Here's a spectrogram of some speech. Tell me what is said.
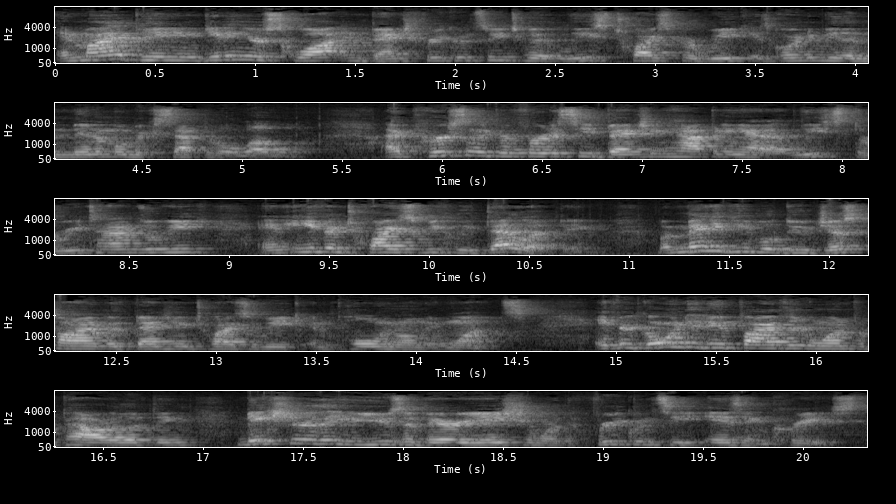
In my opinion, getting your squat and bench frequency to at least twice per week is going to be the minimum acceptable level. I personally prefer to see benching happening at at least three times a week and even twice weekly deadlifting, but many people do just fine with benching twice a week and pulling only once. If you're going to do 531 for powerlifting, make sure that you use a variation where the frequency is increased.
